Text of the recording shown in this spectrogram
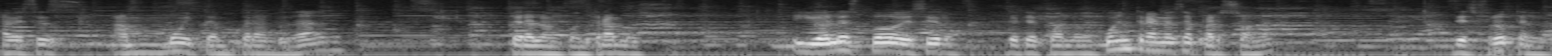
a veces a muy temprana edad, pero lo encontramos. Y yo les puedo decir de que cuando encuentren a esa persona, disfrútenlo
